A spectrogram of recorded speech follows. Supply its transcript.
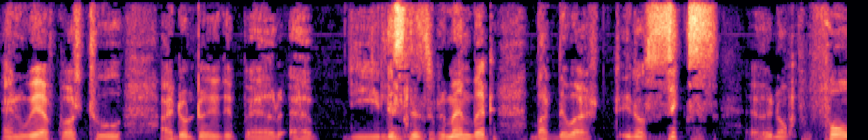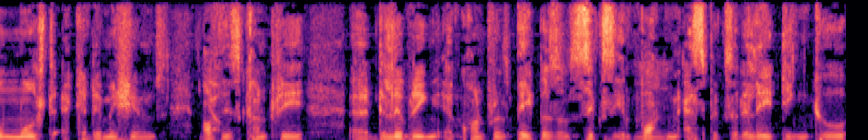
and we, of course, to I don't know if the, uh, uh, the listeners remembered, but there were you know six you know, foremost academicians of this country uh, delivering a conference papers on six important mm. aspects relating to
